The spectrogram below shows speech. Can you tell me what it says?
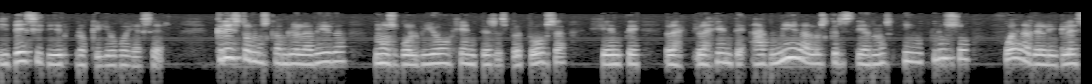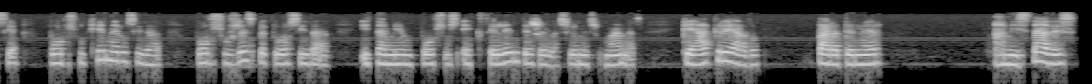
y decidir lo que yo voy a hacer. Cristo nos cambió la vida, nos volvió gente respetuosa, gente, la, la gente admira a los cristianos, incluso fuera de la iglesia, por su generosidad, por su respetuosidad y también por sus excelentes relaciones humanas que ha creado para tener amistades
